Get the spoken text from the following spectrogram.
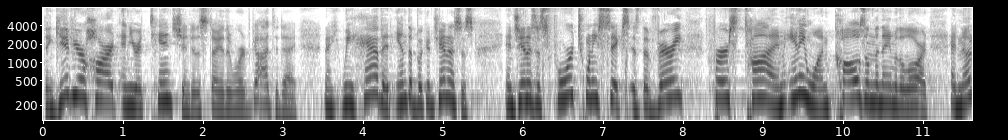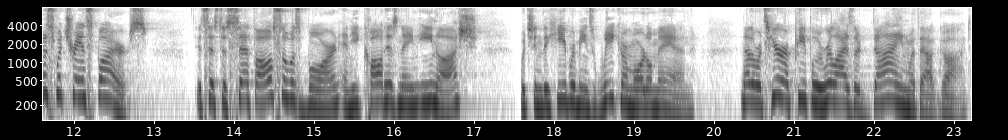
Then give your heart and your attention to the study of the Word of God today. Now, we have it in the book of Genesis. And Genesis 4.26 is the very first time anyone calls on the name of the Lord. And notice what transpires. It says, To Seth also was born, and he called his name Enosh, which in the Hebrew means weak or mortal man. In other words, here are people who realize they're dying without God.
